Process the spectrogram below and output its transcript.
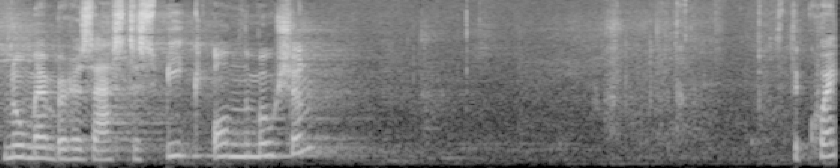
No member has asked to speak on the motion. The question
